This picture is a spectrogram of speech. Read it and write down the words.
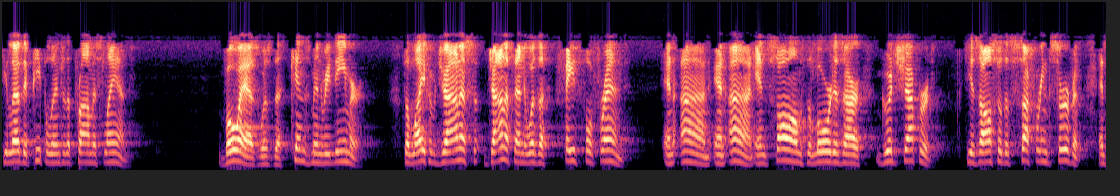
He led the people into the promised land. Boaz was the kinsman redeemer. The life of Jonathan was a faithful friend. And on and on. In Psalms, the Lord is our good shepherd. He is also the suffering servant and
